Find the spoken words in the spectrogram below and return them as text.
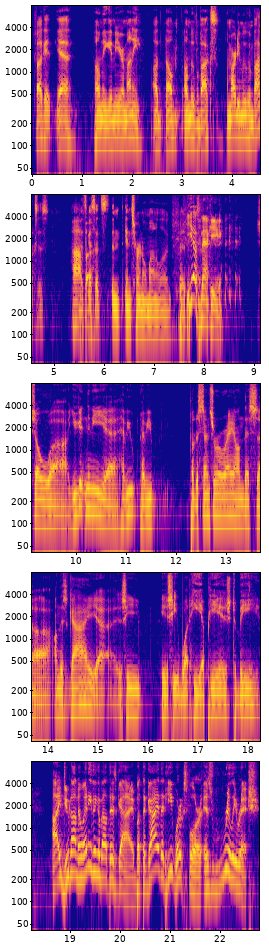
fuck it, yeah, homie, give me your money. I'll I'll I'll move a box. I'm already moving boxes. I guess that's an internal monologue, but Yes, Mackie. So, uh, you getting any? Uh, have you have you put a sensor array on this uh, on this guy? Uh, is he is he what he appears to be? I do not know anything about this guy, but the guy that he works for is really rich.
